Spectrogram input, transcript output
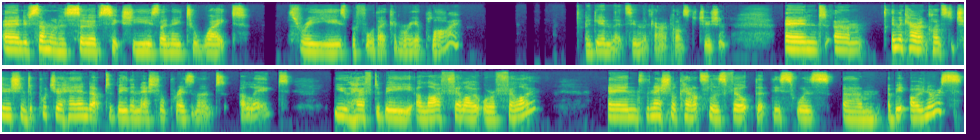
And if someone has served six years, they need to wait three years before they can reapply. Again, that's in the current Constitution. And um, in the current Constitution, to put your hand up to be the national president elect, you have to be a life fellow or a fellow. And the national councillors felt that this was um, a bit onerous.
